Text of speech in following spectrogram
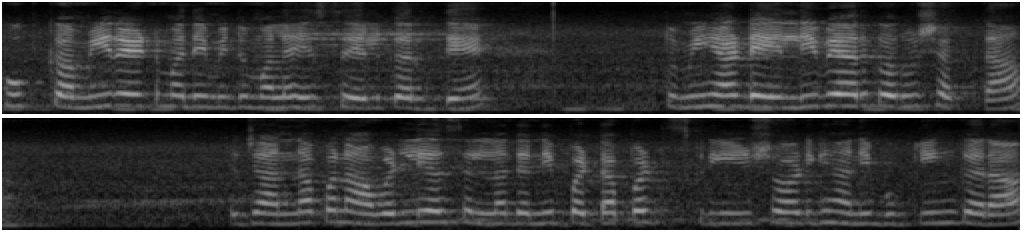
खूप कमी रेटमध्ये मी तुम्हाला हे सेल करते. तुम्ही ह्या डेली वेअर करू शकता. ज्यांना पण आवडली असेल ना त्यांनी पटापट स्क्रीनशॉट घ्या आणि बुकिंग करा.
